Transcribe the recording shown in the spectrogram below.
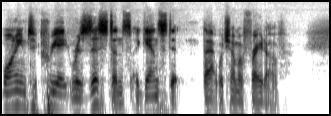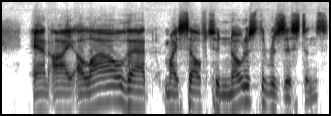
wanting to create resistance against it, that which I'm afraid of, and I allow that myself to notice the resistance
